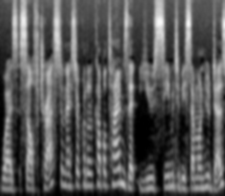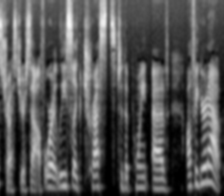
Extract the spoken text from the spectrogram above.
was self trust, and I circled it a couple times that you seem to be someone who does trust yourself, or at least like trusts to the point of I'll figure it out.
